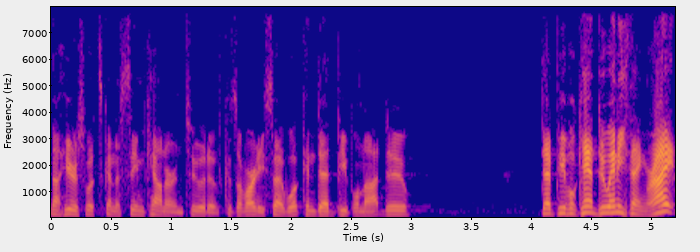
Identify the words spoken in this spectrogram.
now here's what's going to seem counterintuitive because I've already said, what can dead people not do? Dead people can't do anything, right?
